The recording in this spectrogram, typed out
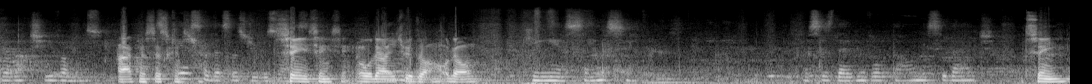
coletiva, moço. Ah, consciência Esqueça dessas divisões. Sim, sim, sim. Olhar individual. Olhar... Que em essência vocês devem voltar à unicidade. Sim.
